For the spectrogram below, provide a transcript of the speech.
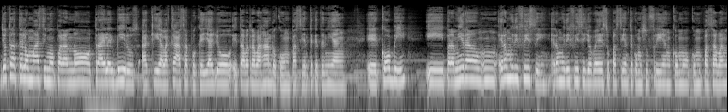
yo traté lo máximo para no traer el virus aquí a la casa porque ya yo estaba trabajando con pacientes que tenían eh, COVID y para mí era, un, era muy difícil, era muy difícil yo ver esos pacientes cómo sufrían, cómo, cómo pasaban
